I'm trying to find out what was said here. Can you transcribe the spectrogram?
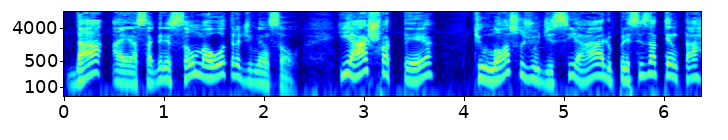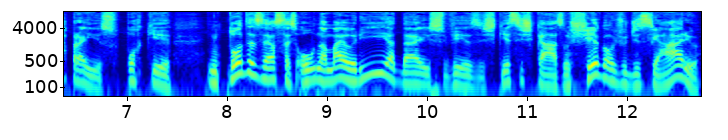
dá a essa agressão uma outra dimensão. E acho até que o nosso judiciário precisa atentar para isso, porque em todas essas, ou na maioria das vezes que esses casos chegam ao judiciário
